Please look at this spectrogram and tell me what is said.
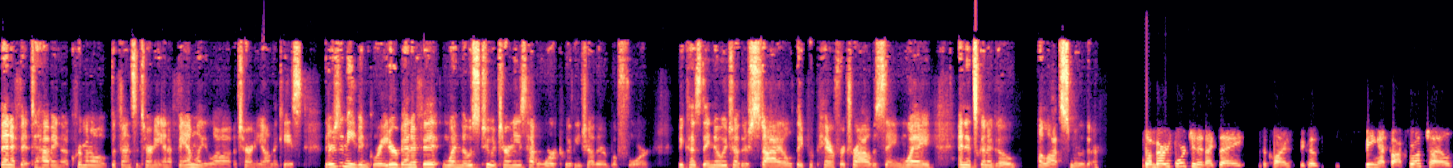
benefit to having a criminal defense attorney and a family law attorney on the case. There's an even greater benefit when those two attorneys have worked with each other before because they know each other's style, they prepare for trial the same way, and it's going to go a lot smoother. So I'm very fortunate, I say, to clients because being at Fox Rothschild,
